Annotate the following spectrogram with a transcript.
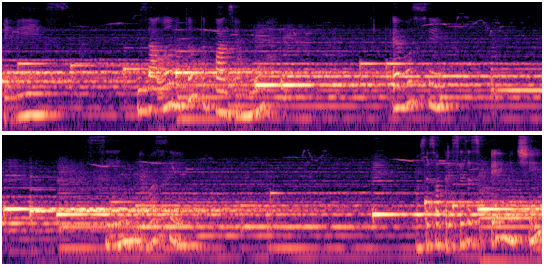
feliz, exalando tanta paz e amor. precisa se permitir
